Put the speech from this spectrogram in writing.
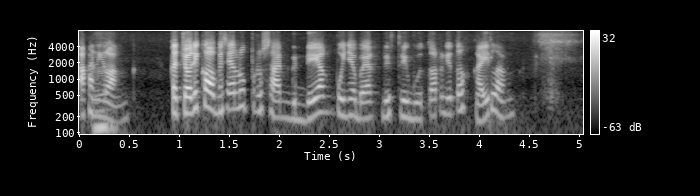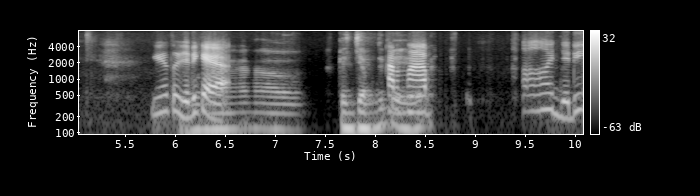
akan hmm. hilang hmm. kecuali kalau misalnya lu perusahaan gede yang punya banyak distributor gitu nggak hilang gitu jadi kayak wow. kejam juga karena ya. uh, jadi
